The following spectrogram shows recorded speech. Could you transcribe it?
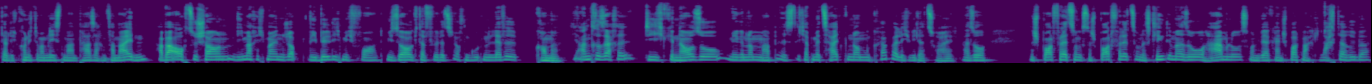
Dadurch konnte ich dann beim nächsten Mal ein paar Sachen vermeiden. Aber auch zu schauen, wie mache ich meinen Job, wie bilde ich mich fort, wie sorge ich dafür, dass ich auf einen guten Level komme. Die andere Sache, die ich genauso mir genommen habe, ist, ich habe mir Zeit genommen, körperlich wieder zu heilen. Also eine Sportverletzung ist eine Sportverletzung. Das klingt immer so harmlos und wer keinen Sport macht, lacht darüber.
